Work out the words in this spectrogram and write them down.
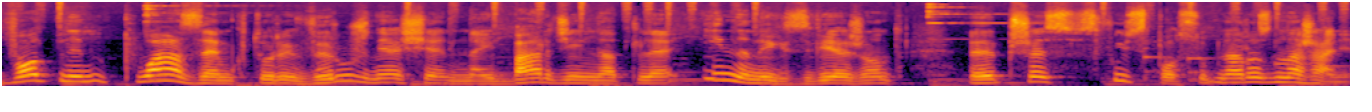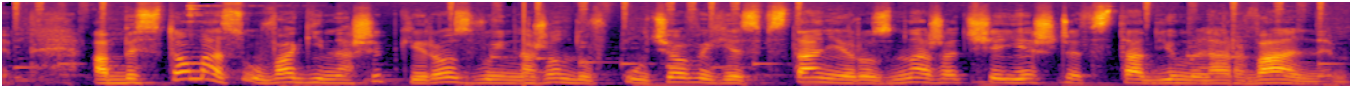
wodnym płazem, który wyróżnia się najbardziej na tle innych zwierząt y, przez swój sposób na rozmnażanie. Abystoma z uwagi na szybki rozwój narządów płciowych jest w stanie rozmnażać się jeszcze w stadium larwalnym.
